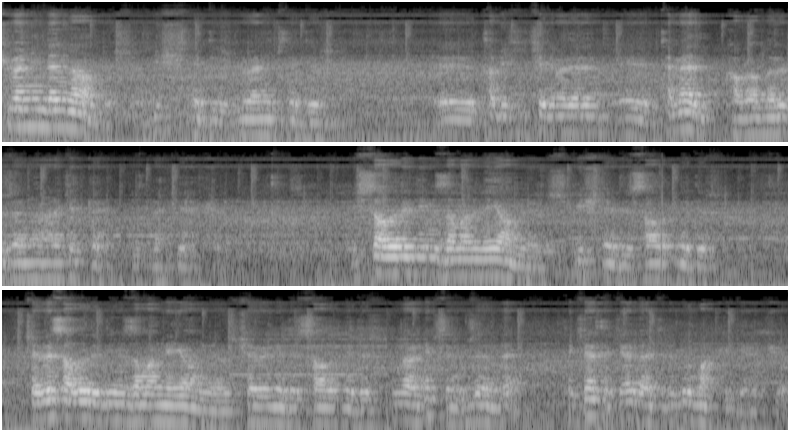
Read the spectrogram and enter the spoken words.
işinden ne anlıyorsun? İş nedir, güvenlik nedir? Ee, tabii ki kelimelerin e, temel kavramları üzerinden hareketle gitmek gerekiyor. İş sağlığı dediğimiz zaman neyi anlıyoruz? İş nedir, sağlık nedir? Çevre sağlığı dediğimiz zaman neyi anlıyoruz? Çevre nedir, sağlık nedir? Bunların hepsinin üzerinde teker teker belki de durmak gerekiyor.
